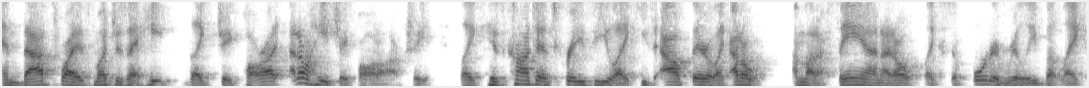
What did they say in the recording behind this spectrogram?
and that's why as much as i hate like jake paul I, I don't hate jake paul actually. Like his content's crazy like he's out there like i don't i'm not a fan i don't like support him really but like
